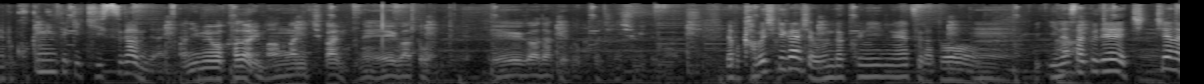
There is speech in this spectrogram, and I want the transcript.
やっぱ国民的気質があるんじゃないですかアニメはかなり漫画に近いもんね。映画とはね映画だけど個人主義でもあるし。やっぱ株式会社を生んだ国のやつらと、うん。稲作でちっちゃな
